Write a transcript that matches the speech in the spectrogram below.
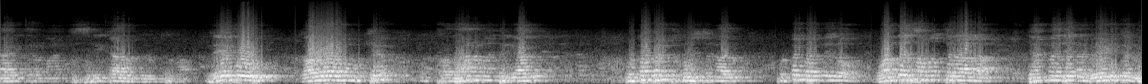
కార్యక్రమానికి శ్రీకారం చుడుతున్నాం. రేపు గౌరవ ముఖ్య ప్రధానమంత్రి గారు పుట్టపర్తికి వస్తున్నారు పుట్టపర్తిలో వంద సంవత్సరాల జన్మదిన వేడుకలు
